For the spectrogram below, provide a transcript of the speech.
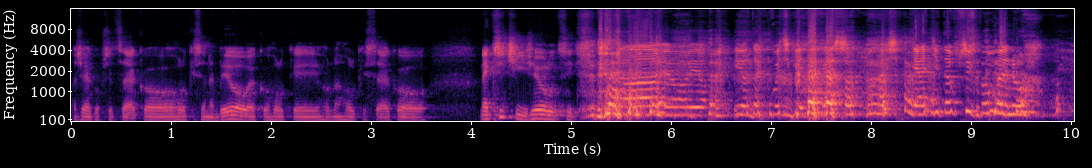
a že jako přece jako holky se nebijou, jako holky, hodné holky se jako nekřičí, že jo, Luci? A jo, jo, jo, tak počkej, tak až, až já ti to připomenu.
